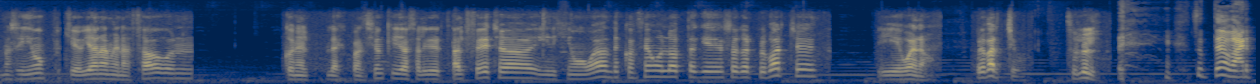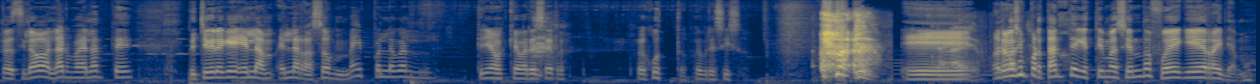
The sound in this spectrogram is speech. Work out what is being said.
No seguimos porque habían amenazado con. Con el- la expansión que iba a salir tal fecha. Y dijimos, weón, descansémoslo hasta que salga el preparche. Y bueno, preparche, Zulul. Es un tema aparte, pero si lo vamos a hablar más adelante. De hecho, creo que es la, es la razón main por la cual teníamos que aparecer. Fue justo, fue preciso. Eh, Caray, otra cosa importante que estuvimos haciendo fue que raideamos.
